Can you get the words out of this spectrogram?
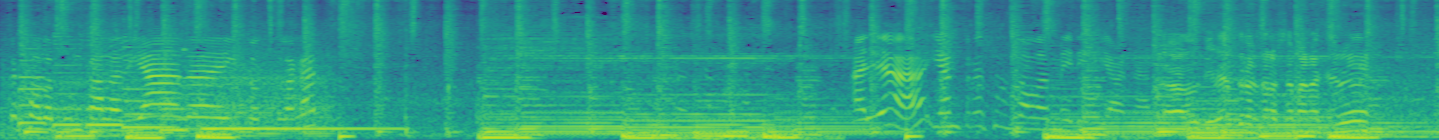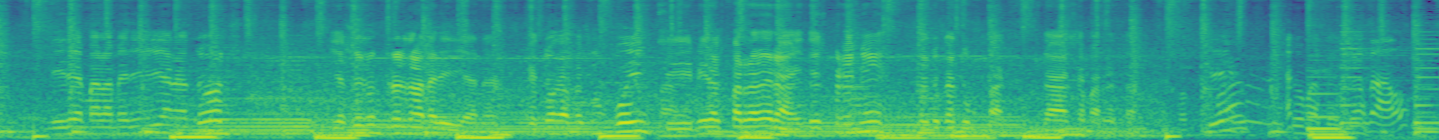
sap que s'ha d'apuntar la diada i tot plegat. Allà hi ha trossos de la Meridiana. El divendres de la setmana que ve anirem a la Meridiana tots i això és un tros de la Meridiana, que tu agafes un full, si mires per darrere i tens premi, t'ha tocat un pack de samarreta. Sí? Tu mateixa. Val.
